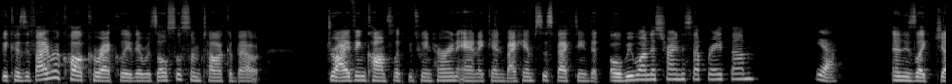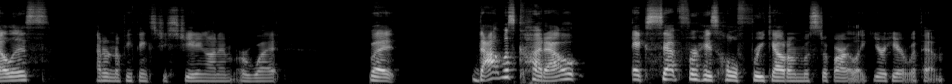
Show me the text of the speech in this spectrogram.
because if I recall correctly there was also some talk about driving conflict between her and Anakin by him suspecting that Obi-Wan is trying to separate them. Yeah. and he's like jealous. I don't know if he thinks she's cheating on him or what but that was cut out except for his whole freak out on Mustafar like you're here with him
